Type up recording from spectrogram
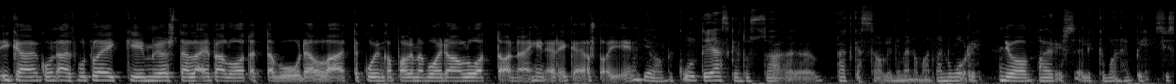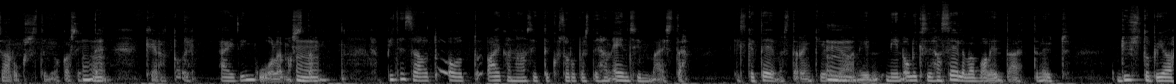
ikään kuin Atwood leikkii myös tällä epäluotettavuudella, että kuinka paljon me voidaan luottaa näihin eri kertojiin. Joo, me kuultiin äsken tuossa pätkässä oli nimenomaan tämä nuori Joo. Iris, eli vanhempi sisaruksesta, joka sitten mm. kertoi äitin kuolemasta. Mm. Miten sä oot, oot aikanaan sitten, kun sä rupesit ihan ensimmäistä, eli Teemestarin kirjaa, mm. niin, niin oliko se ihan selvä valinta, että nyt dystopia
